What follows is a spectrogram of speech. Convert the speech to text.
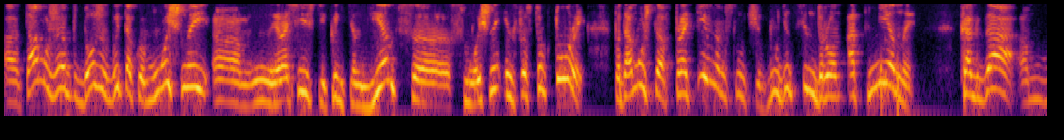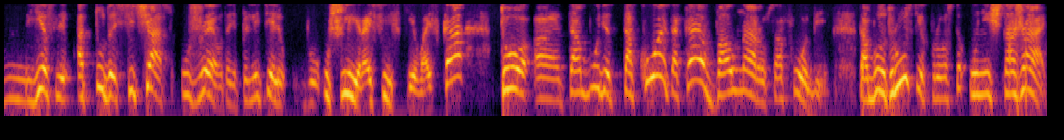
э, там уже должен быть такой мощный э, российский контингент с, с мощной инфраструктурой. Потому что в противном случае будет синдром отмены когда, если оттуда сейчас уже вот они прилетели ушли российские войска, то э, там будет такое, такая волна русофобии. Там будут русских просто уничтожать.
